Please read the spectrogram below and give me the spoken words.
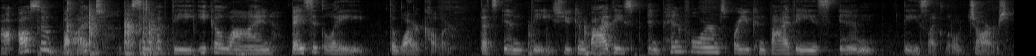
I also bought some of the Ecoline, basically the watercolor that's in these. You can buy these in pen forms or you can buy these in these like little jars.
